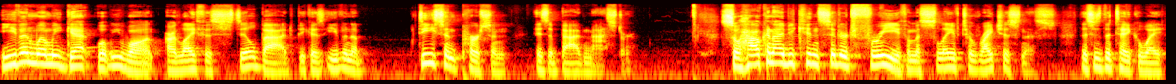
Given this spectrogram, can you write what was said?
even when we get what we want, our life is still bad because even a decent person is a bad master. So, how can I be considered free if I'm a slave to righteousness? This is the takeaway.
